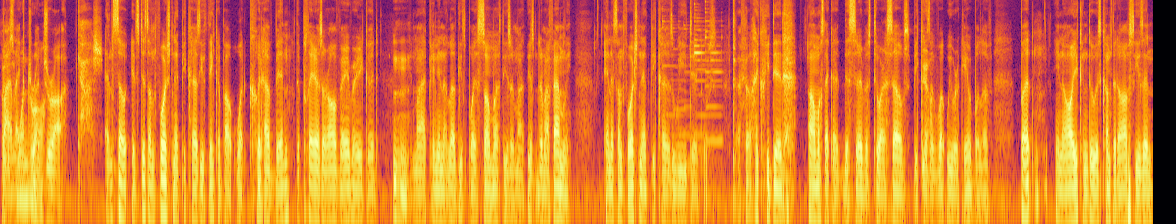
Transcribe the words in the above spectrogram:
By by like one draw. a draw. Gosh. And so it's just unfortunate because you think about what could have been. The players are all very, very good. Mm-hmm. In my opinion, I love these boys so much. These are my these, they're my family. And it's unfortunate because we did oops, I felt like we did almost like a disservice to ourselves because Yeah. of what we were capable of. But, you know, all you can do is come to the off season,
